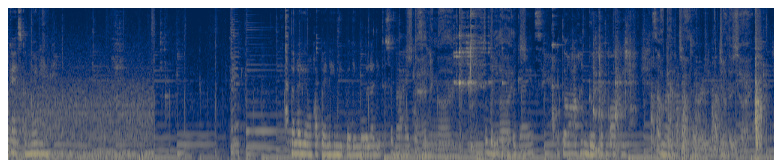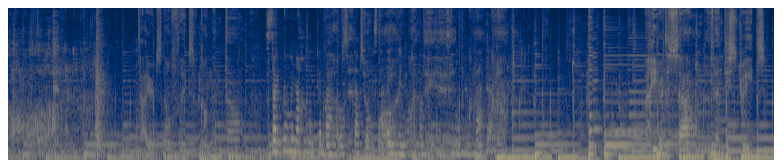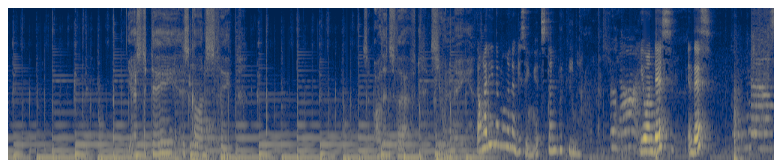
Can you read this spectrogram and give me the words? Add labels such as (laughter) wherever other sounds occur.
Good morning. Talaga yung kape na hindi pwedeng mawala dito sa bahay kasi paborito ko to guys. Ito ang aking go-to coffee sa umaga kapag sobrang nagmamadali. Start na muna ako magtrabaho tapos tatay muna ako magpapalit sa mga bata. hear the sound of empty streets. Yesterday has gone to sleep. So all that's left is you and me. Tanghali na mga nagising. It's 10.15 na. You want this? In this?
